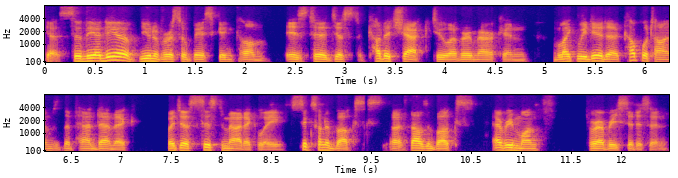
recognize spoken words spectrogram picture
Yes. So the idea of universal basic income is to just cut a check to every American like we did a couple times in the pandemic, but just systematically 600 bucks, a thousand bucks every month for every citizen.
